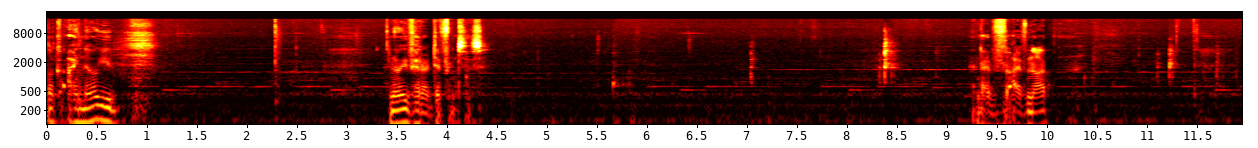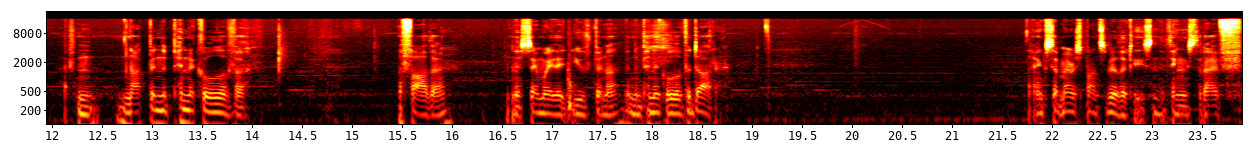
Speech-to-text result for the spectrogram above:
Look, I know you. I know you've had our differences. And I've, I've not. I've not been the pinnacle of a, a father, in the same way that you've been, a, been the pinnacle of a daughter. I accept my responsibilities and the things that I've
